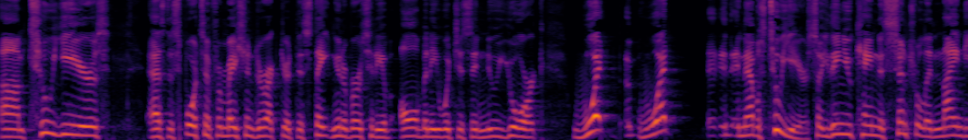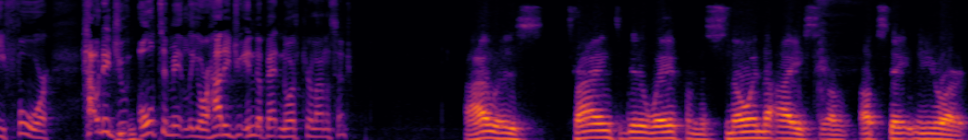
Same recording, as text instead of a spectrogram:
um, two years as the sports information director at the State University of Albany, which is in New York. What, what, and that was two years. So then you came to Central in 94. How did you mm-hmm. ultimately, or how did you end up at North Carolina Central? I was trying to get away from the snow and the ice of upstate New York,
